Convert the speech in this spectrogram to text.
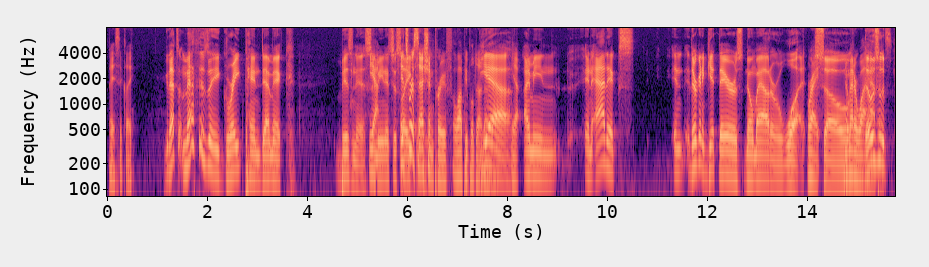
basically. That's meth is a great pandemic business. Yeah, I mean, it's just it's like recession proof. A lot of people don't. know Yeah. that. yeah. I mean, and addicts, and they're going to get theirs no matter what. Right. So No matter what those happens. are the.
